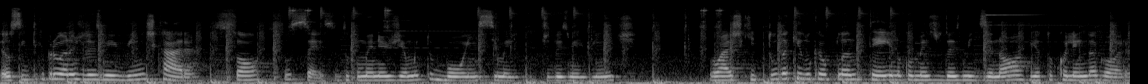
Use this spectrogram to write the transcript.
eu sinto que pro ano de 2020, cara, só sucesso. Eu tô com uma energia muito boa em cima de 2020. Eu acho que tudo aquilo que eu plantei no começo de 2019 eu tô colhendo agora.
